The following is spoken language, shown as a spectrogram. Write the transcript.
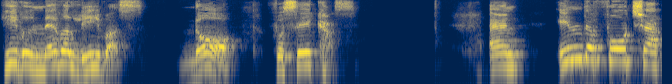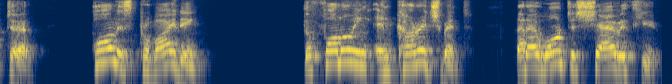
He will never leave us nor forsake us. And in the fourth chapter, Paul is providing the following encouragement that I want to share with you.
